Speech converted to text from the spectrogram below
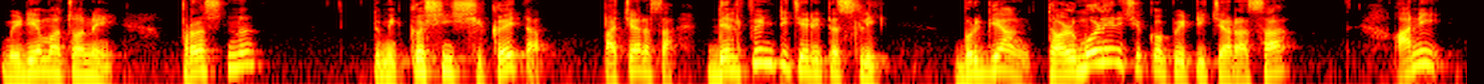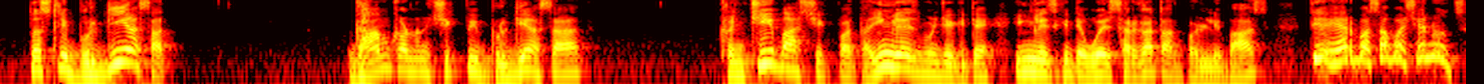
मिडियमाचो न्हय. प्रस्न तुमी कशीं शिकयतात? ताचेर आसा. डेल्फीन टिचरी तसली भुरग्यांक तळमळीन शिकोवपी टिचर आसा आनी तसलीं भुरगीं आसात घाम काडून शिकपी भुरगीं आसात खंयचीय भास शिकपा जाता. इंग्लीश म्हणजे कितें? इंग्लीश कितें? वयर सर्गातान पडली भास. ती हेर भासा भाशेनूच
